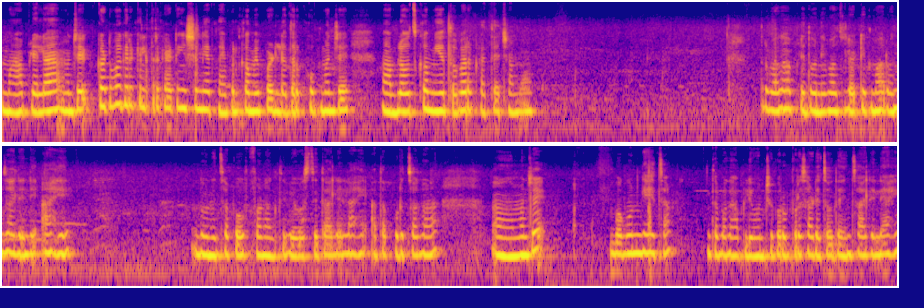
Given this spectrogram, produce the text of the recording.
मग आपल्याला म्हणजे कट वगैरे केलं तर काही टेन्शन येत नाही पण कमी पडलं तर खूप म्हणजे ब्लाऊज कमी येतो बरं का त्याच्यामुळं. तर बघा आपली दोन्ही बाजूला टिप मारून झालेली आहे. दोन्हीचा पफ पण अगदी व्यवस्थित आलेला आहे. आता पुढचा गळा म्हणजे बघून घ्यायचा. इथं बघा आपली उंची बरोबर साडेचौदा इंच आलेली आहे.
